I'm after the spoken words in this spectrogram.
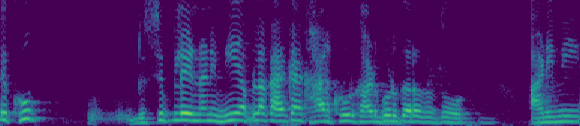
ते खूप डिसिप्लिन आणि मी आपला काय काय खारखूड खाडखूड करत होतो. आणि मी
